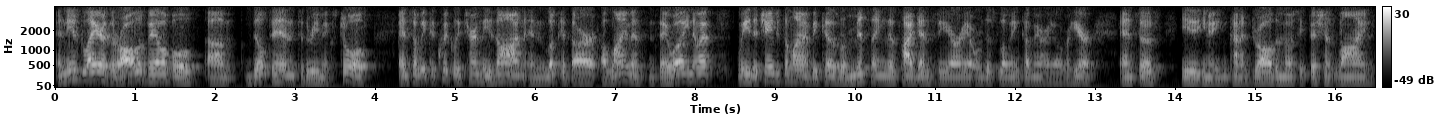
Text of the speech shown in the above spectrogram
And these layers are all available um, built into the Remix tool. And so we could quickly turn these on and look at our alignments and say, well, you know what? We need to change this alignment because we're missing this high density area or this low income area over here. And so you, you know you can kind of draw the most efficient line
